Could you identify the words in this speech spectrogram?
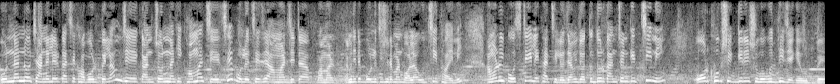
অন্যান্য চ্যানেলের কাছে খবর পেলাম যে, কাঞ্চন নাকি ক্ষমা চেয়েছে, বলেছে যে, আমার যেটা, আমার, আমি যেটা বলেছি সেটা আমার বলা উচিত হয়নি। আমার ওই পোস্টেই লেখা ছিল যে, আমি যতদূর কাঞ্চনকে চিনি, ওর খুব শিগগিরই শুভবুদ্ধি জেগে উঠবে।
